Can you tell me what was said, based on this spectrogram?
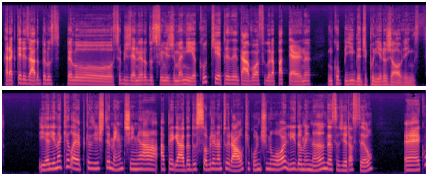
Caracterizado pelos, pelo subgênero dos filmes de maníaco, que representavam a figura paterna incumbida de punir os jovens. E ali naquela época a gente também tinha a pegada do sobrenatural, que continuou ali dominando essa geração, é, com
